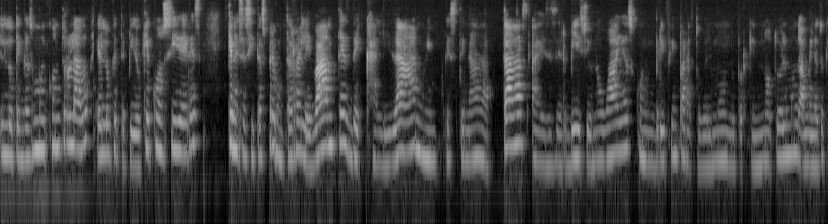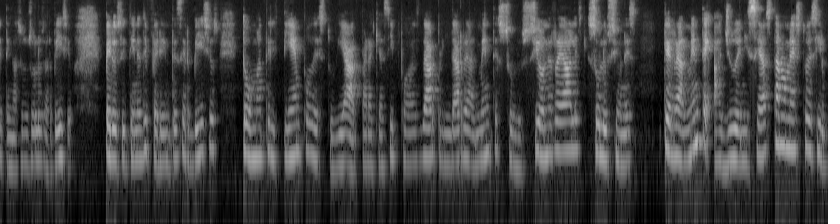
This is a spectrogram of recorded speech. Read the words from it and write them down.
lo tengas muy controlado, es lo que te pido, que consideres que necesitas preguntas relevantes, de calidad, que estén adaptadas a ese servicio, no vayas con un briefing para todo el mundo, porque no todo el mundo, a menos de que tengas un solo servicio, pero si tienes diferentes servicios, tómate el tiempo de estudiar para que así puedas dar, brindar realmente soluciones reales, soluciones que realmente ayuden y seas tan honesto decir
